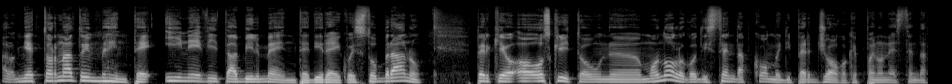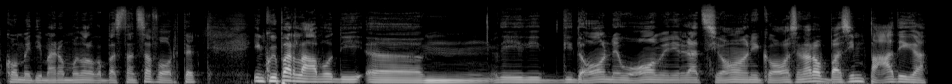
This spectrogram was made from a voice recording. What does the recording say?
Allora, mi è tornato in mente inevitabilmente, direi, questo brano perché ho, ho scritto un uh, monologo di stand-up comedy per gioco, che poi non è stand-up comedy, ma era un monologo abbastanza forte, in cui parlavo di, uh, di, di, di donne, uomini, relazioni, cose, una roba simpatica.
